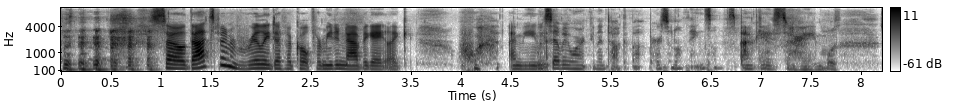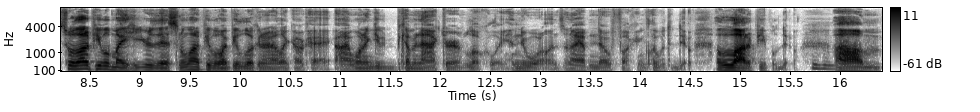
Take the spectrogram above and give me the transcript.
So that's been really difficult for me to navigate like i mean we said we weren't going to talk about personal things on this podcast. okay sorry. So a lot of people might hear this, and a lot of people might be looking at it like, okay, I want to become an actor locally in New Orleans, and I have no fucking clue what to do. A lot of people do. Um,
